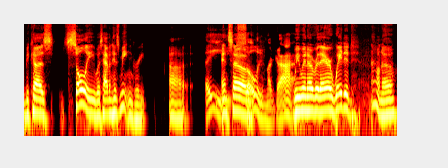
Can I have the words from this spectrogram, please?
because Sully was having his meet and greet. Uh, hey, And so- Sully, my God, we went over there, waited, I don't know,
